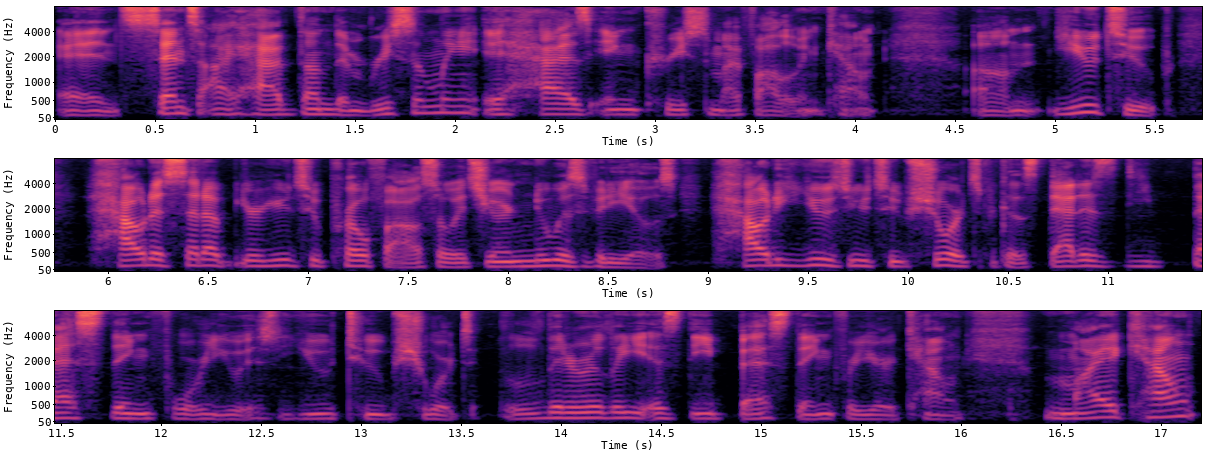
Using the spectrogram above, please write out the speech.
and since I have done them recently, it has increased my following count. Um, YouTube, how to set up your YouTube profile so it's your newest videos, how to use YouTube Shorts because that is the best thing for you is YouTube Shorts. Literally is the best thing for your account. My account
